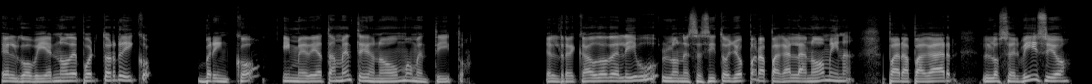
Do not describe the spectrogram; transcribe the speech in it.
el gobierno de Puerto Rico brincó inmediatamente y dijo, no, un momentito. El recaudo del IBU lo necesito yo para pagar la nómina, para pagar los servicios,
